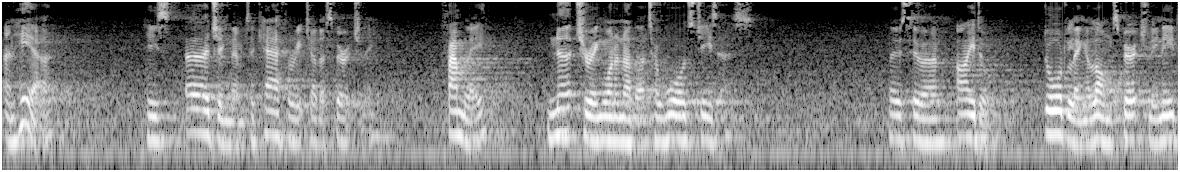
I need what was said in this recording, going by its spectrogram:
And here, he's urging them to care for each other spiritually. Family, nurturing one another towards Jesus. Those who are idle, dawdling along spiritually, need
